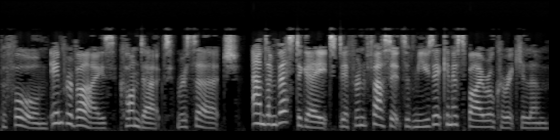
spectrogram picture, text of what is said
perform, improvise, conduct, research, and investigate different facets of music in a spiral curriculum.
